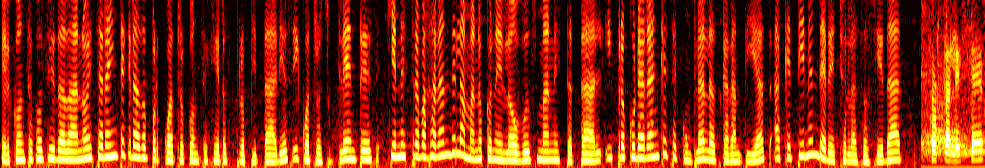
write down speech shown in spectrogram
El Consejo Ciudadano estará integrado por cuatro consejeros propietarios y cuatro suplentes, quienes trabajarán de la mano con el Ombudsman estatal y procurarán que se cumplan las garantías a que tienen derecho la sociedad. Fortalecer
